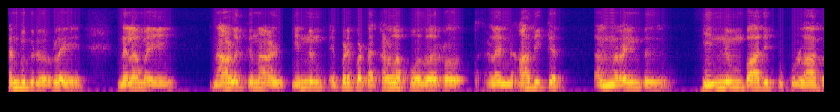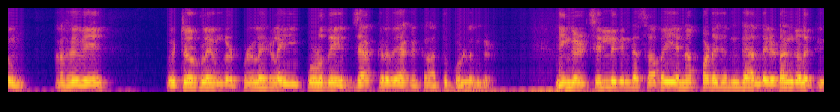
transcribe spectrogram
அன்புக்குரியவர்களே நிலைமை நாளுக்கு நாள் இன்னும் இப்படிப்பட்ட கள்ளப்போதவர்களின் ஆதிக்கத்தால் நிறைந்து இன்னும் பாதிப்புக்குள்ளாகும். ஆகவே பெற்றோர்களை உங்கள் பிள்ளைகளை இப்பொழுதே ஜாக்கிரதையாக காத்துக் கொள்ளுங்கள். நீங்கள் செல்லுகின்ற சபை எனப்படுகின்ற அந்த இடங்களுக்கு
